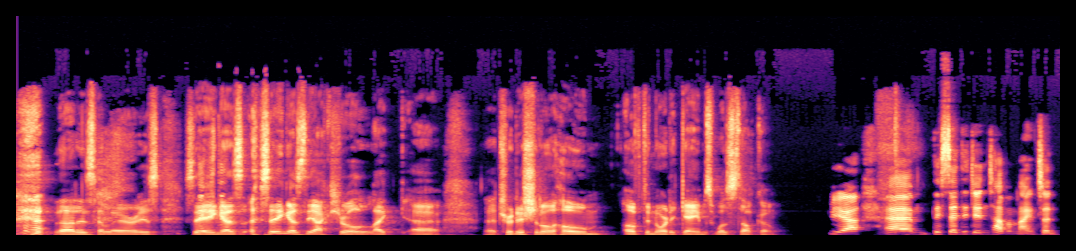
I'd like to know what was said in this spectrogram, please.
that is hilarious. Saying as saying as the actual like uh, uh, traditional home of the Nordic Games was Stockholm. Yeah. Um, they said they didn't have a mountain,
